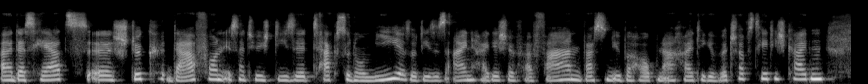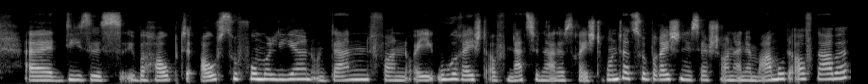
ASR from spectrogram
Äh, das Herzstück davon ist natürlich diese Taxonomie, also dieses einheitliche Verfahren. Was sind überhaupt nachhaltige Wirtschaftstätigkeiten? Dieses überhaupt auszuformulieren und dann von EU-Recht auf nationales Recht runterzubrechen, ist ja schon eine Mammutaufgabe.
